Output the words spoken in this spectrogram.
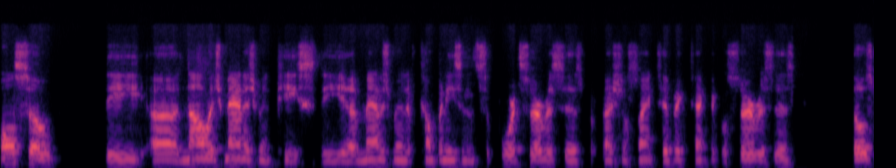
Also, the uh, knowledge management piece, the uh, management of companies and support services, professional scientific technical services, those,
